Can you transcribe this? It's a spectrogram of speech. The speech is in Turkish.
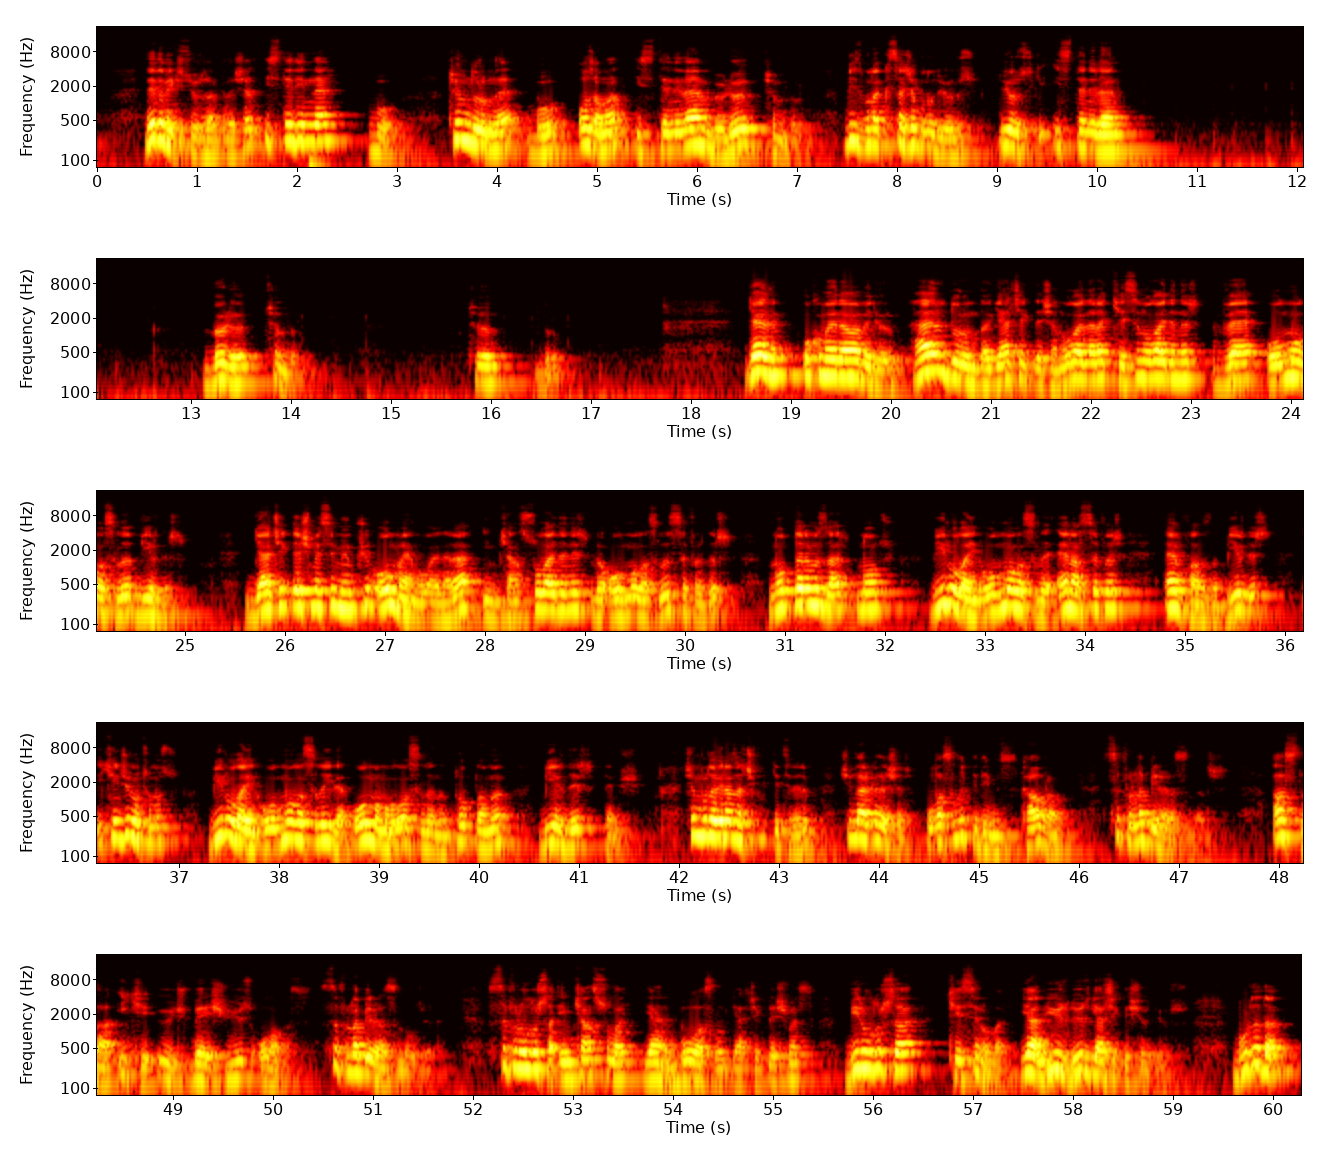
Ne demek istiyoruz arkadaşlar? İstediğin ne? Bu. Tüm durum ne? Bu. O zaman istenilen bölü tüm durum. Biz buna kısaca bunu diyoruz. Diyoruz ki istenilen bölü tüm durum. Tüm durum. Geldim okumaya devam ediyorum. Her durumda gerçekleşen olaylara kesin olay denir ve olma olasılığı birdir. Gerçekleşmesi mümkün olmayan olaylara imkansız olay denir ve olma olasılığı sıfırdır. Notlarımız var. Not bir olayın olma olasılığı en az sıfır, en fazla birdir. İkinci notumuz bir olayın olma olasılığı ile olmama olasılığının toplamı birdir demiş. Şimdi burada biraz açıklık getirelim. Şimdi arkadaşlar olasılık dediğimiz kavram 0 ile 1 arasındadır. Asla 2, 3, 5, 100 olamaz. 0 ile 1 arasında olacak. 0 olursa imkansız olay yani bu olasılık gerçekleşmez. 1 olursa kesin olay yani %100 gerçekleşir diyoruz. Burada da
